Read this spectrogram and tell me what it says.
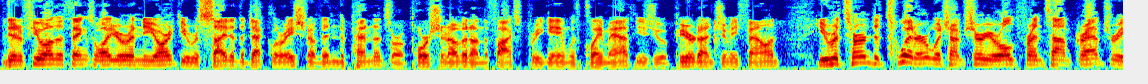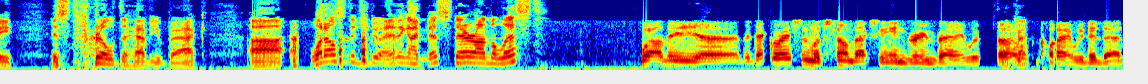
You did a few other things while you were in New York. You recited the Declaration of Independence, or a portion of it, on the Fox pregame with Clay Matthews. You appeared on Jimmy Fallon. You returned to Twitter, which I'm sure your old friend Tom Crabtree is thrilled to have you back. Uh, what else did you do? Anything I missed there on the list? Well, the uh, the Declaration was filmed actually in Green Bay with, uh, okay. with Clay. We did that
